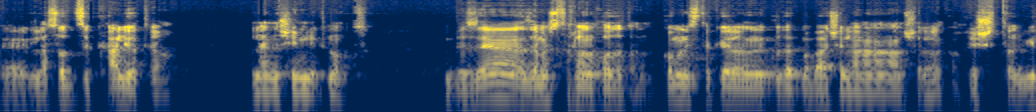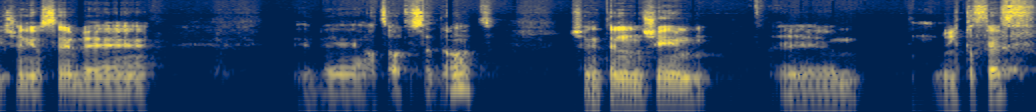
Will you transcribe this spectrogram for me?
אה, לעשות את זה קל יותר לאנשים לקנות. וזה זה מה שצריך להנחות אותנו. כל הזמן להסתכל על נקודת מבט של, ה, של הלקוח. יש תרגיל שאני עושה ב, בהרצאות הסדנאות, שאני אתן לאנשים לתופף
